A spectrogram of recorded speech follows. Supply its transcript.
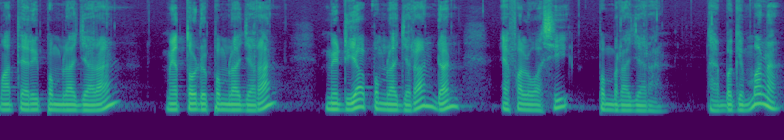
materi pembelajaran, metode pembelajaran, media pembelajaran, dan evaluasi pembelajaran. Nah, bagaimana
